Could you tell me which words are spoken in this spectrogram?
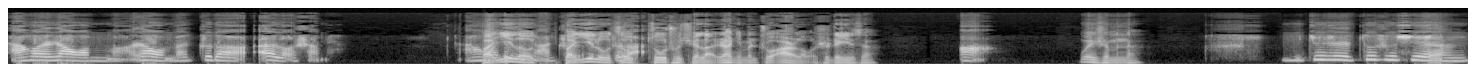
然后让我们让我们住到二楼上面，然后把一楼把一楼租租出去了，让你们住二楼，是这意思？啊，为什么呢？嗯，就是租出去，嗯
